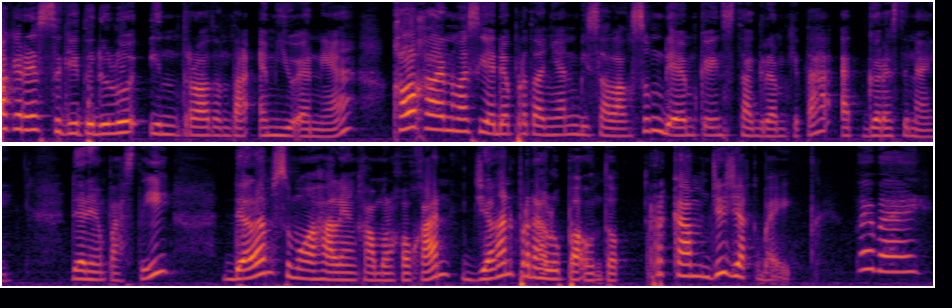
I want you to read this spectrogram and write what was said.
Oke deh, segitu dulu intro tentang MUN-nya. Kalau kalian masih ada pertanyaan bisa langsung DM ke Instagram kita at. Dan yang pasti, dalam semua hal yang kamu lakukan, jangan pernah lupa untuk rekam jejak baik. Bye-bye!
